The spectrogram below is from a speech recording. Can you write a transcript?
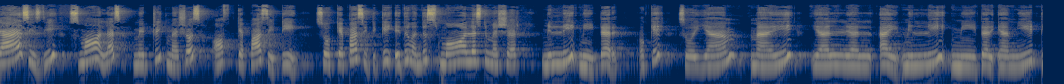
dash is the smallest metric measures of capacity so கெப்பாசிட்டிக்கு எது வந்து smallest measure millimetre okay so m i l l i millimeter m e t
